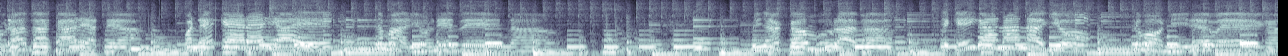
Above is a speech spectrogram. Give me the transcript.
ũrathakare atĩa kwandekereria ĩ na mario nĩ thĩna minyaka mburatha ĩkĩigananagio nĩwonire wega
